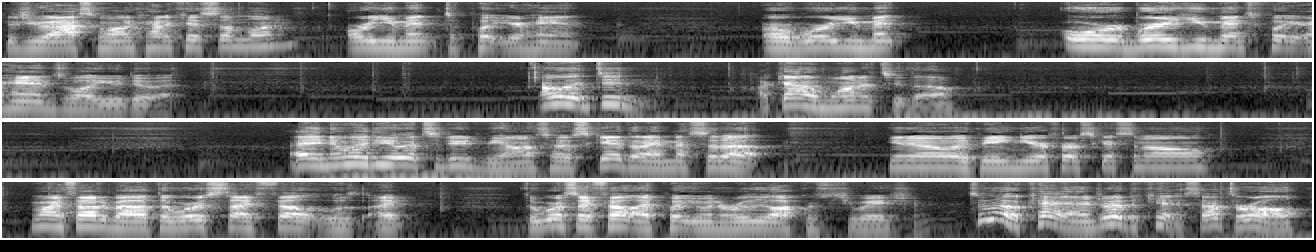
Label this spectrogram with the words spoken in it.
Did you ask Monika how to kiss someone, or you meant to put your hand, or were you meant, or were you meant to put your hands while you do it? Oh, it didn't. I kind of wanted to though. I had no idea what to do, to be honest. I was scared that I'd mess it up. You know, it being your first kiss and all. More I thought about it, the worst I felt was I... The worst I felt, I put you in a really awkward situation. It's okay, I enjoyed the kiss, after all.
